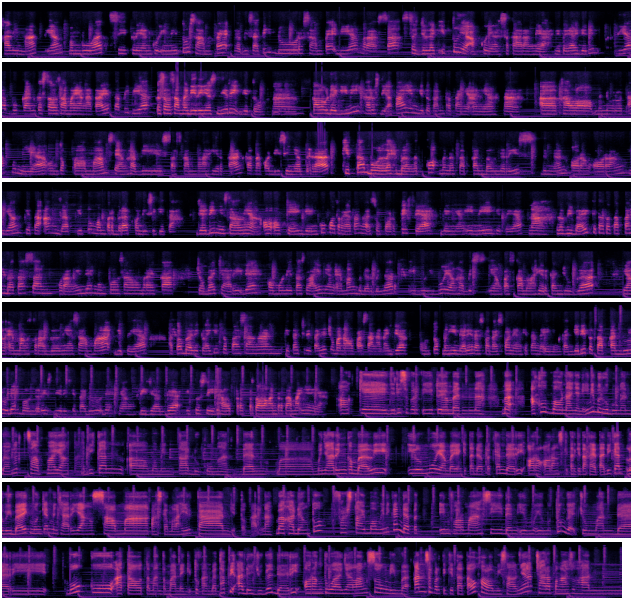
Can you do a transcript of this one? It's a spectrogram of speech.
kalimat yang membuat si klienku ini tuh sampai nggak bisa tidur sampai dia merasa sejelek itu ya aku ya sekarang ya gitu ya. Jadi dia bukan kesel sama yang ngatain tapi dia kesel sama dirinya sendiri gitu. Nah kalau udah gini harus diapain gitu kan pertanyaannya. Nah Uh, kalau menurut aku nih ya untuk uh, moms yang habis pasca melahirkan karena kondisinya berat, kita boleh banget kok menetapkan boundaries dengan orang-orang yang kita anggap itu memperberat kondisi kita. Jadi misalnya, oh oke, gengku kok ternyata nggak suportif ya, geng yang ini gitu ya. Nah, lebih baik kita tetapkan batasan, kurangin deh ngumpul sama mereka. Coba cari deh komunitas lain yang emang benar-benar ibu-ibu yang habis yang pasca melahirkan juga yang emang struggle-nya sama gitu ya atau balik lagi ke pasangan. Kita ceritanya cuma nama pasangan aja untuk menghindari respon-respon yang kita nggak inginkan. Jadi tetapkan dulu deh boundaries diri kita dulu deh yang dijaga. Itu sih hal per- pertolongan pertamanya ya. Oke, jadi seperti itu ya Mbak. Nah, Mbak, aku mau nanya nih, ini berhubungan banget sama yang tadi kan eh, meminta dukungan dan me- menyaring kembali ilmu ya Mbak yang kita dapatkan dari orang-orang sekitar kita kayak tadi kan lebih baik mungkin mencari yang sama pasca melahirkan gitu kan. Nah, Mbak kadang tuh first time mom ini kan dapat informasi dan ilmu-ilmu tuh nggak cuman dari buku atau teman-temannya gitu kan Mbak. Tapi ada juga dari orang tuanya langsung nih Mbak. Kan seperti kita tahu kalau misalnya cara pengasuhan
